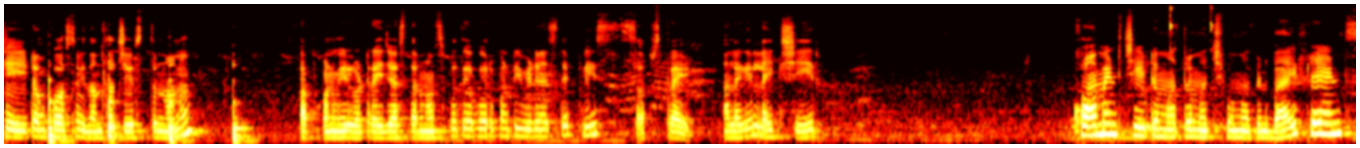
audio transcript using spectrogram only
చేయటం కోసం ఇదంతా చేస్తున్నాను. తప్పకుండా మీరు ట్రై చేస్తారు మనస్ఫూర్తిగా కోరుకుంటే ఈ వీడియో నచ్చితే ప్లీజ్ సబ్స్క్రైబ్ అలాగే లైక్ షేర్ కామెంట్ చేయటం మాత్రం మర్చిపోమాకండి. బాయ్ ఫ్రెండ్స్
